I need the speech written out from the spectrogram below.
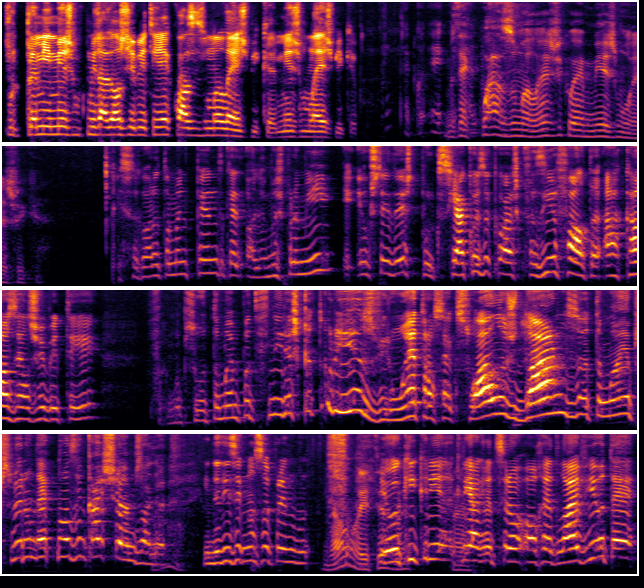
porque para mim mesmo comunidade LGBT é quase uma lésbica, mesmo lésbica. Mas é quase uma lésbica ou é mesmo lésbica? Isso agora também depende. Olha, mas para mim, eu gostei deste porque se há coisa que eu acho que fazia falta à causa LGBT, foi uma pessoa também para definir as categorias, vir um heterossexual ajudar-nos a, também a perceber onde é que nós encaixamos. Olha, ainda dizem que não se aprende. Não, Eu muito. aqui queria, Ah. queria agradecer ao, ao Red Live e eu até.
